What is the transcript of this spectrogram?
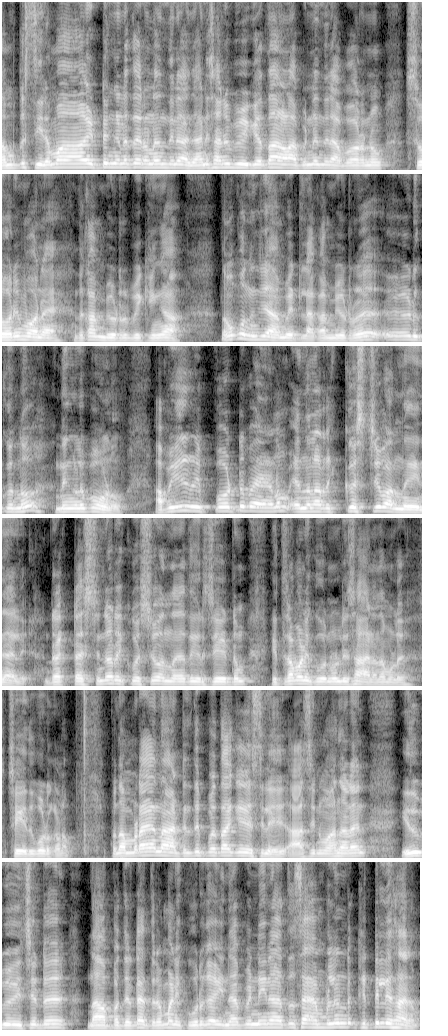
നമുക്ക് സ്ഥിരമായിട്ട് ഇങ്ങനെ തരണം എന്തിനാ? ഞാൻ ഈ സാധനം ഉപയോഗിക്കാത്ത ആളാണ് പിന്നെ എന്തിനാ? അപ്പോൾ പറഞ്ഞു സോറി മോനെ ഇത് കമ്പ്യൂട്ടർ പിക്കിങ്ങാ നമുക്കൊന്നും ചെയ്യാൻ പറ്റില്ല. കമ്പ്യൂട്ടർ എടുക്കുന്നു നിങ്ങൾ പോണു. അപ്പോൾ ഈ റിപ്പോർട്ട് വേണം എന്നുള്ള റിക്വസ്റ്റ് വന്നു കഴിഞ്ഞാൽ ഡ്രഗ് ടെസ്റ്റിന്റെ റിക്വസ്റ്റ് വന്നാൽ തീർച്ചയായിട്ടും ഇത്ര മണിക്കൂറിനുള്ളിൽ സാധനം നമ്മൾ ചെയ്ത് കൊടുക്കണം. ഇപ്പോൾ നമ്മുടെ നാട്ടിലത്തെ ഇപ്പോഴത്തെ ആ കേസിൽ ആ സിനിമാ നടൻ ഇത് ഉപയോഗിച്ചിട്ട് നാൽപ്പത്തെട്ട് എത്ര മണിക്കൂർ കഴിഞ്ഞാൽ പിന്നെ ഇതിനകത്ത് സാമ്പിൾ കിട്ടില്ല സാധനം.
